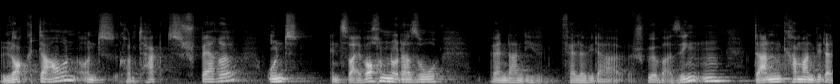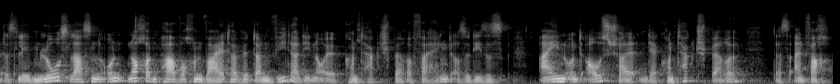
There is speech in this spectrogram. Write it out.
Lockdown und Kontaktsperre und in zwei Wochen oder so wenn dann die Fälle wieder spürbar sinken, dann kann man wieder das Leben loslassen und noch ein paar Wochen weiter wird dann wieder die neue Kontaktsperre verhängt. Also dieses Ein- und Ausschalten der Kontaktsperre, das einfach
